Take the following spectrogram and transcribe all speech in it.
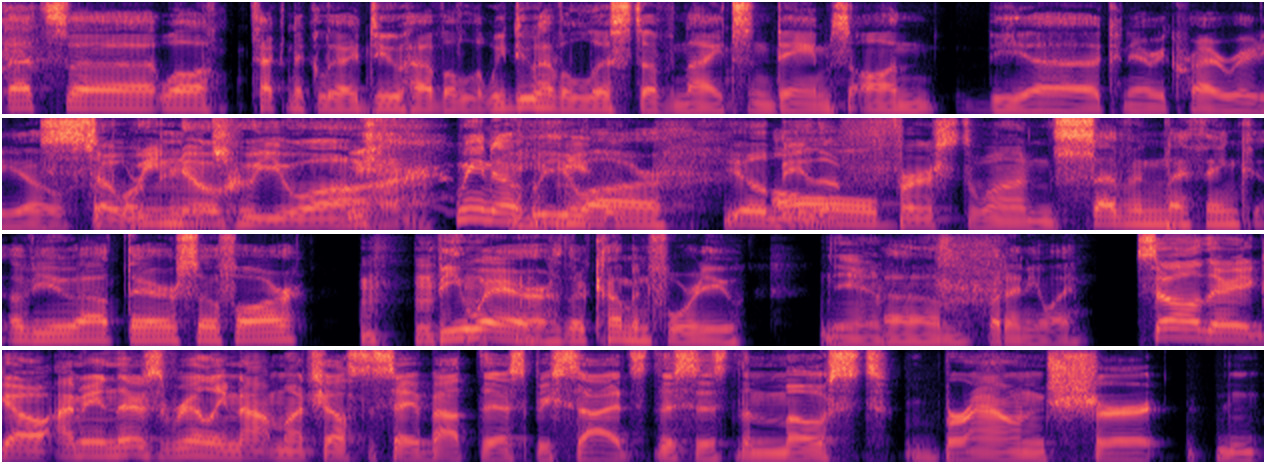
that's uh, well, technically, I do have a we do have a list of knights and dames on the uh, Canary Cry Radio. so we know who you are. We know who you are. You'll be All the first one. Seven, I think, of you out there so far. Beware, they're coming for you. Yeah. Um, but anyway, So there you go. I mean, there's really not much else to say about this besides this is the most brown shirt n-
